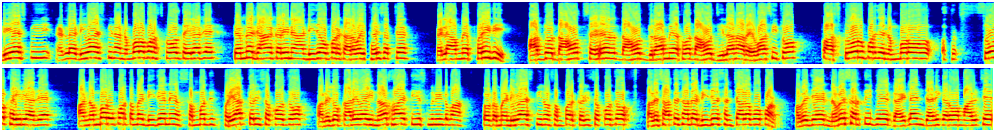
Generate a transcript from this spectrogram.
ડીએસપી એટલે ડીવાયએસપી ના નંબરો પણ સ્ક્રોલ થઈ રહ્યા છે. તેમને જાણ કરીને આ ડીજે ઉપર કાર્યવાહી થઈ શકશે. એટલે અમે ફરીથી, આપ જો દાહોદ શહેર, દાહોદ ગ્રામ્ય અથવા દાહોદ જિલ્લાના રહેવાસી છો, તો આ સ્ક્રોલ ઉપર જે નંબરો શો થઈ રહ્યા છે, આ નંબર ઉપર તમે ડીજે ને સંબંધિત ફરિયાદ કરી શકો છો. અને જો કાર્યવાહી ન થાય ત્રીસ મિનિટમાં તો તમે ડીવાયએસપી નો સંપર્ક કરી શકો છો. અને સાથે સાથે ડીજે સંચાલકો પણ. હવે જે નવેસરથી જે ગાઈડલાઈન જારી કરવામાં આવી છે,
